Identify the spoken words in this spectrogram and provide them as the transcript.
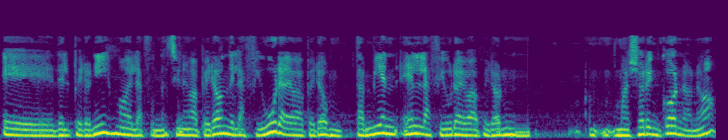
eh, del peronismo, de la Fundación Eva Perón, de la figura de Eva Perón, también en la figura de Eva Perón mayor encono, ¿no?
